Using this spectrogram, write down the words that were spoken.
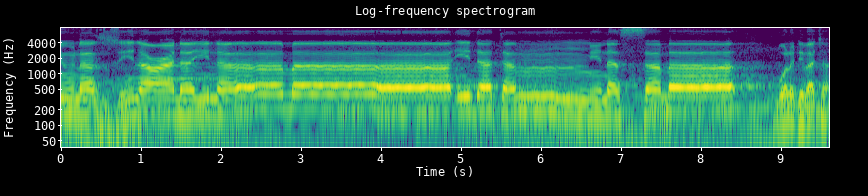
ينزل علينا مائدة من السماء boleh dibaca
